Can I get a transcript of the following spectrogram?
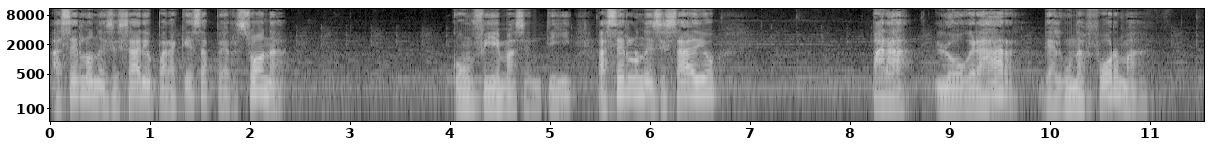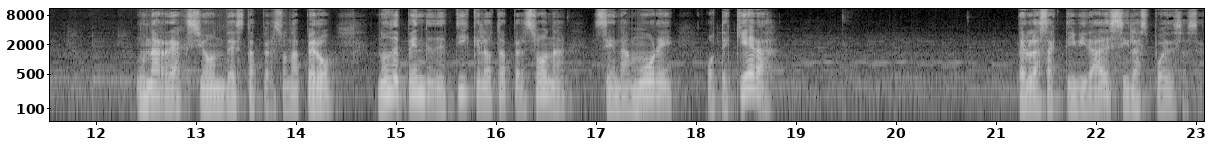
hacer lo necesario para que esa persona confíe más en ti, hacer lo necesario para lograr de alguna forma una reacción de esta persona. Pero no depende de ti que la otra persona se enamore o te quiera. Pero las actividades sí las puedes hacer.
